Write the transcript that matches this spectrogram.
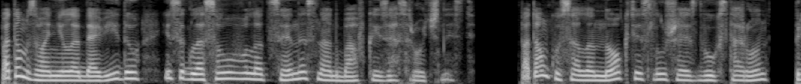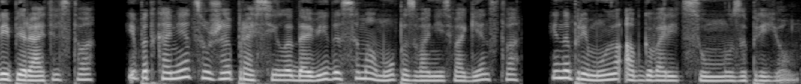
Потом звонила Давиду и согласовывала цены с надбавкой за срочность. Потом кусала ногти, слушая с двух сторон препирательства, и под конец уже просила Давида самому позвонить в агентство и напрямую обговорить сумму за прием.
